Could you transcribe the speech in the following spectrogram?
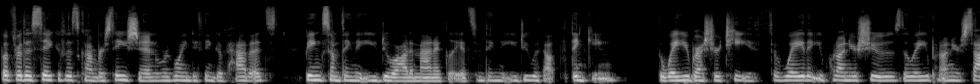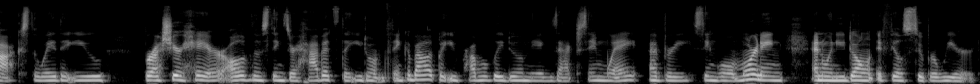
but for the sake of this conversation, we're going to think of habits being something that you do automatically. It's something that you do without thinking. The way you brush your teeth, the way that you put on your shoes, the way you put on your socks, the way that you brush your hair, all of those things are habits that you don't think about, but you probably do them the exact same way every single morning. And when you don't, it feels super weird.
